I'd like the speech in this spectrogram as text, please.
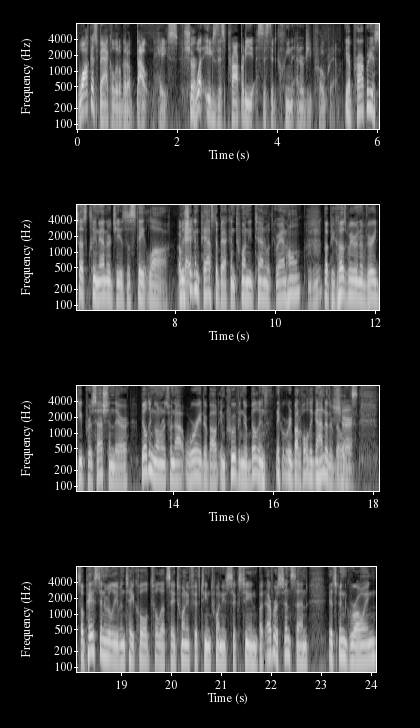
walk us back a little bit about PACE. Sure. What is this Property Assisted Clean Energy Program? Yeah, property assessed clean energy is a state law. Okay. Michigan passed it back in 2010 with Granholm, mm-hmm. but because we were in a very deep recession there, building owners were not worried about improving their buildings. They were worried about holding on to their Sure. buildings. So PACE didn't really even take hold till, let's say, 2015, 2016. But ever since then, it's been growing.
